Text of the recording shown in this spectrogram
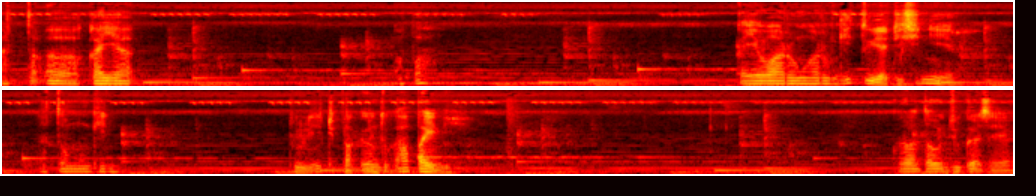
atau eh, kayak Kayak warung-warung gitu ya di sini ya? Atau mungkin dulu dipakai untuk apa ini? Kurang tahu juga saya.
